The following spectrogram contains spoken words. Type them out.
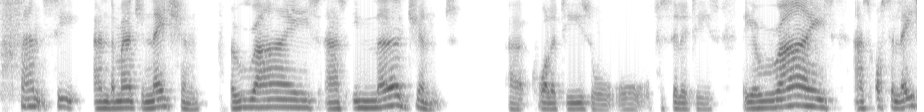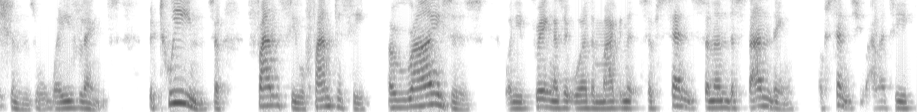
fancy and imagination arise as emergent uh, qualities or, or, facilities. They arise as oscillations or wavelengths between. So, fancy or fantasy arises when you bring, as it were, the magnets of sense and understanding of sensuality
